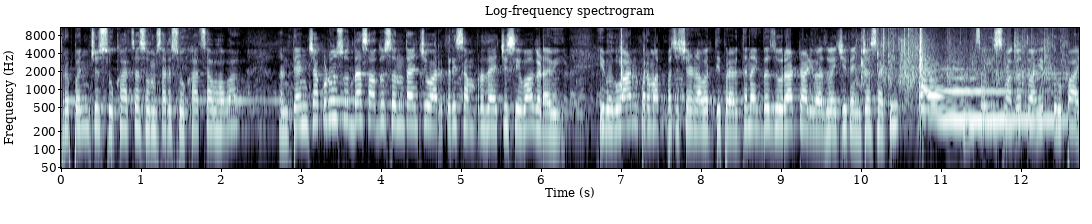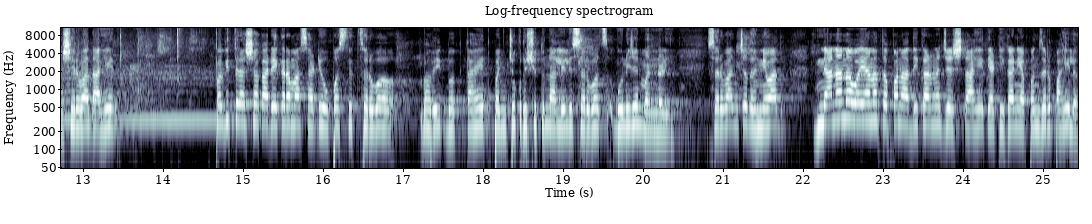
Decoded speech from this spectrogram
प्रपंच सुखाचा संसार सुखाचा व्हावा. आणि त्यांच्याकडून सुद्धा साधू संतांची वारकरी संप्रदायाची सेवा घडावी. ही भगवान परमात्माच्या चरणावरती प्रार्थना. एकदा जोरात टाळी वाजवायची त्यांच्यासाठी. तुमचंही स्वागत आहेत कृपा आशीर्वाद आहेत. पवित्र अशा कार्यक्रमासाठी उपस्थित सर्व भाविक भक्त आहेत. पंचकृषीतून आलेले सर्वच गुणीजन मंडळी सर्वांचे धन्यवाद. ज्ञानानं वयानं तपानं अधिकारानं ज्येष्ठ आहेत. या ठिकाणी आपण जर पाहिलं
